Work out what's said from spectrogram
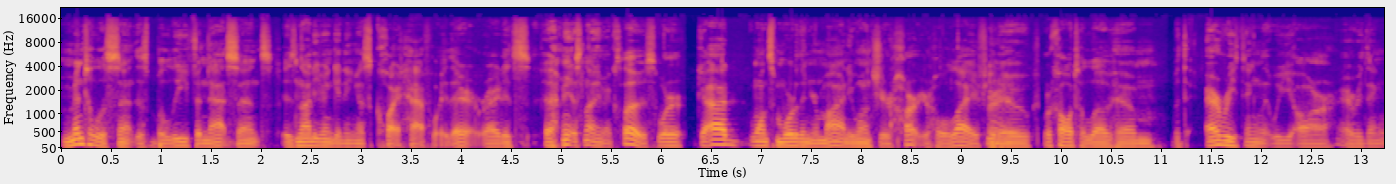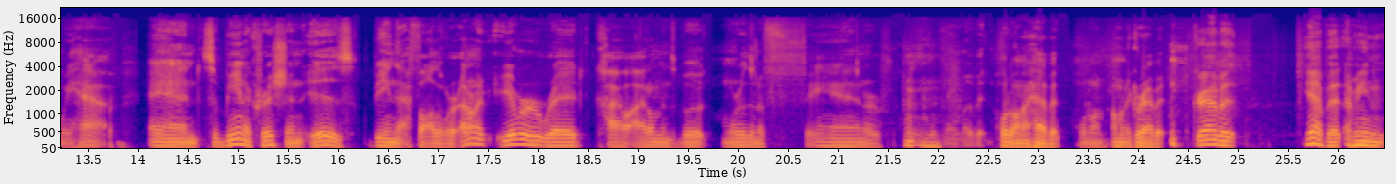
mental assent, this belief in that sense is not even getting us quite halfway there, right? It's I mean it's not even close. Where God wants more than your mind; He wants your heart, your whole life. You know, we're called to love Him with everything that we are, everything we have. And so being a Christian is being that follower. I don't know. if You ever read Kyle Idleman's book, More Than a Fan, or what's the name of it? Hold on, I have it. Hold on, I'm gonna grab it. grab it. Yeah, but I mean,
